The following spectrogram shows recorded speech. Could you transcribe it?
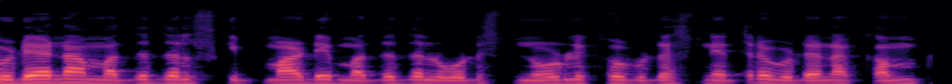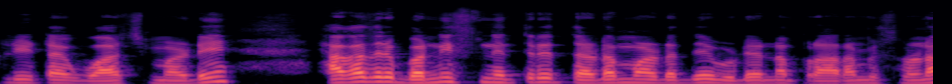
ವಿಡಿಯೋನ ಮಧ್ಯದಲ್ಲಿ ಸ್ಕಿಪ್ ಮಾಡಿ, ಮಧ್ಯದಲ್ಲಿ ಓಡಿಸಿ ನೋಡ್ಲಿಕ್ಕೆ ಹೋಗ್ಬಿಟ್ಟು ಸ್ನೇಹಿತರೆ ವಿಡಿಯೋನ ಕಂಪ್ಲೀಟ್ ಆಗಿ ವಾಚ್ ಮಾಡಿ. ಹಾಗಾದ್ರೆ ಬನ್ನಿ ಸ್ನೇಹಿತರೆ, ತಡ ಮಾಡದೆ ವಿಡಿಯೋನ ಪ್ರಾರಂಭಿಸೋಣ.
